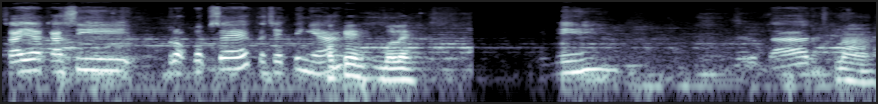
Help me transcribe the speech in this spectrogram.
Saya kasih Dropbox saya ke chatting ya. Oke, okay, boleh. Ini sebentar. Nah,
